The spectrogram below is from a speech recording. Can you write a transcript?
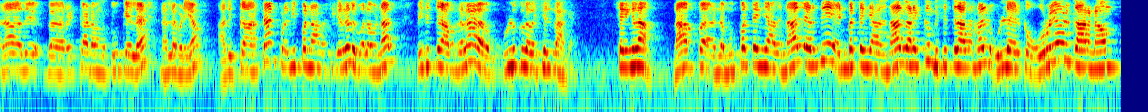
அதாவது ரெட் கார்டு அவங்க தூக்கல நல்லபடியா. அதுக்காகத்தான் பிரதீப் ரசிகர்கள் இவ்வளவு நாள் விசித்ரா அவர்களை உள்ளுக்குள்ள வச்சிருந்தாங்க. சரிங்களா? நாற்ப அந்த முப்பத்தஞ்சாவது நாள்ல இருந்து எண்பத்தஞ்சாவது நாள் வரைக்கும் விசித்ரா அவர்கள் உள்ள இருக்க ஒரே ஒரு காரணம்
